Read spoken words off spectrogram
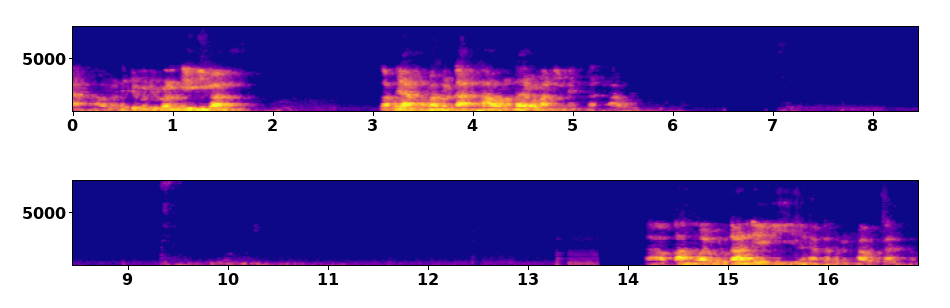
อะเอาเราให้จุดมันอยู่ด้าน AB ก่อนเราพยายามทำให้มันด้านเท่าแล้วน่าจะประมาณนี้ไหมด้านเท่าเอาตั้งไว้บนด้าน AB นะครับแล้วให้มันเท่ากันครับ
